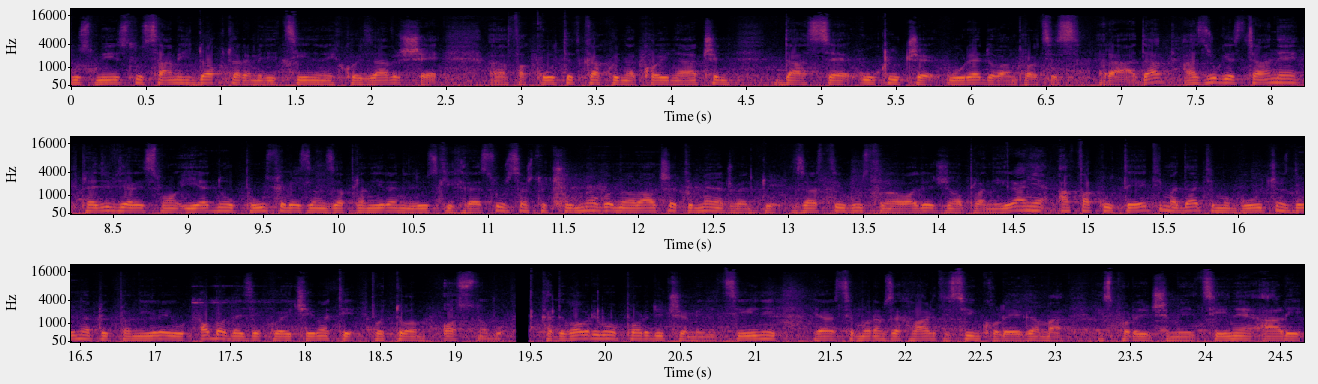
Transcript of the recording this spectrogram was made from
u u smislu samih doktora medicine onih koji završe e, fakultet kako i na koji način da se uključe u redovan proces rada. A s druge strane, predvidjeli smo i jednu upustvo vezano za planiranje ljudskih resursa, što će u mnogome olakšati menadžmentu zdravstvenih ustanova određeno planiranje, a fakultetima dati mogućnost da unaprijed planiraju obaveze koje će imati po tom osnovu. Kada govorimo o porodičnoj medicini, ja se moram zahvaliti svim kolegama iz porodične medicine, ali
